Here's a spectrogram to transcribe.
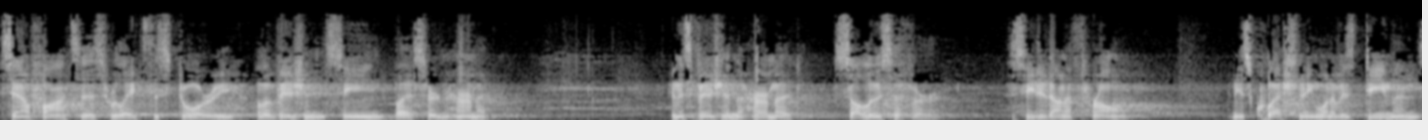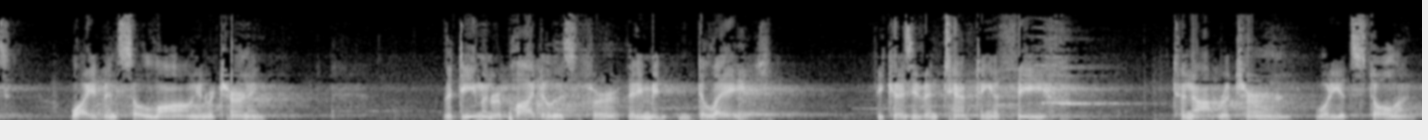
St. Alphonsus relates the story of a vision seen by a certain hermit. In this vision, the hermit saw Lucifer seated on a throne, and he's questioning one of his demons why he'd been so long in returning. The demon replied to Lucifer that he'd been delayed because he'd been tempting a thief to not return what he had stolen.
